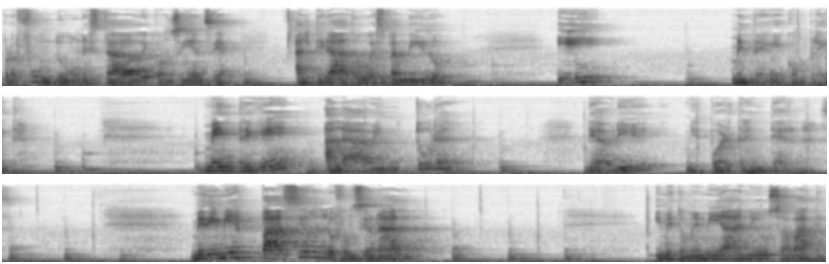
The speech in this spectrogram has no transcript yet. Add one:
profundo, un estado de conciencia alterado o expandido y me entregué completa. Me entregué a la aventura de abrir mis puertas internas. Me di mi espacio en lo funcional y me tomé mi año sabático.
